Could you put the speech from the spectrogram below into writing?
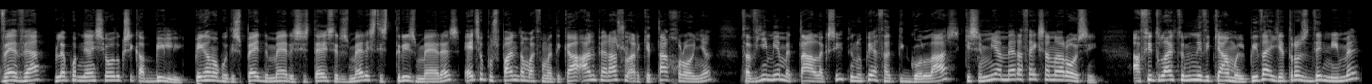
Βέβαια, βλέπω μια αισιόδοξη καμπύλη. Πήγαμε από τις 5 μέρες στις 4 μέρες στις 3 μέρες, έτσι όπως πάνε τα μαθηματικά, αν περάσουν αρκετά χρόνια, θα βγει μια μετάλλαξη την οποία θα την κολλάς και σε μία μέρα θα έχεις αναρρώσει. Αυτή τουλάχιστον είναι η δικιά μου ελπίδα. Γιατρός δεν είμαι,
